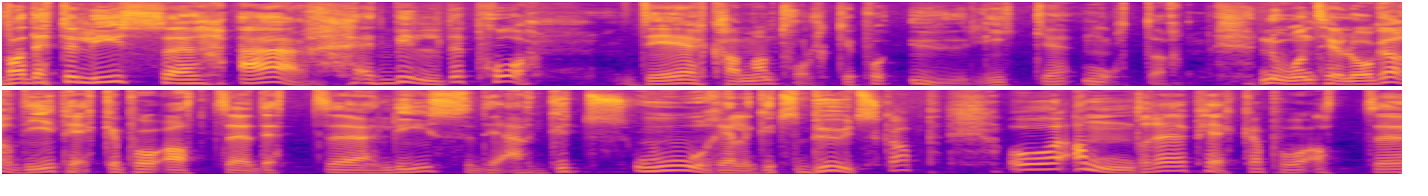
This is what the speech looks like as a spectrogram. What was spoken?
Hva dette lyset er et bilde på, det kan man tolke på ulike måter. Noen teologer de peker på at dette lyset det er Guds ord eller Guds budskap. Og andre peker på at det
